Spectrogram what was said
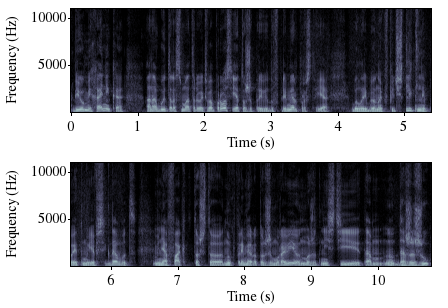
биомеханика, она будет рассматривать вопрос, я тоже приведу в пример, просто я был ребенок впечатлительный, поэтому я всегда вот, меня факт то, что, ну, к примеру, тот же муравей, он может нести там, ну, даже жу...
